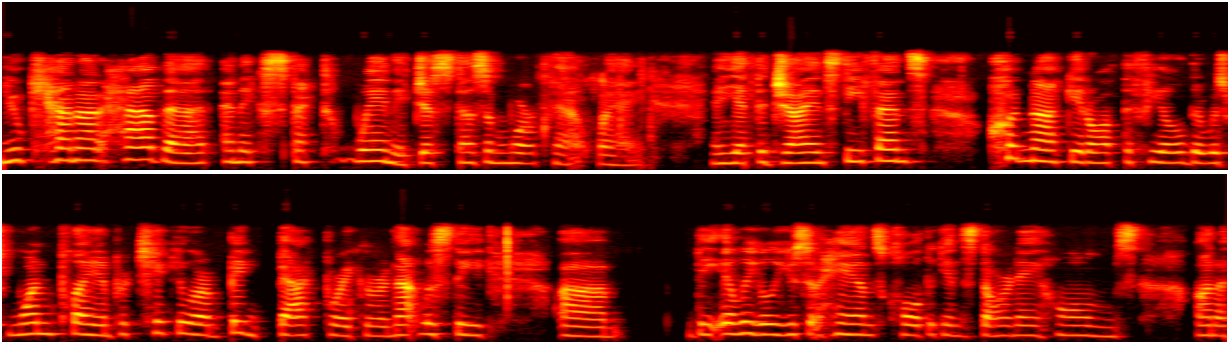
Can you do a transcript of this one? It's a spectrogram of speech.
You cannot have that and expect to win. It just doesn't work that way. And yet the Giants defense could not get off the field. There was one play in particular, a big backbreaker, and that was the um, the illegal use of hands called against Darnay Holmes on a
